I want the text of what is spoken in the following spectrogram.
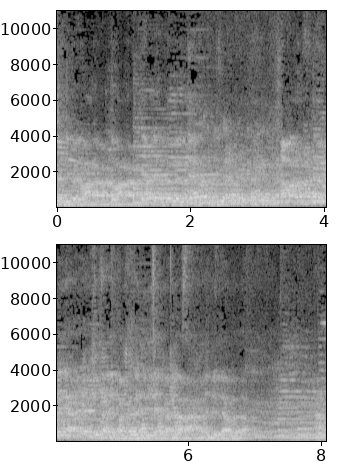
decision ಬೇಡವಾನ ಅಥವಾ ನಾವು ಯಾವುದೇ ಆ ಅವರ ಮಾಡಿ ಪಕ್ಕದಲ್ಲಿ ನಿಲ್ಲಬೇಕಲ್ವಾ ನಿಲ್ಲ ಹೌದಾ ಹಾಂ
